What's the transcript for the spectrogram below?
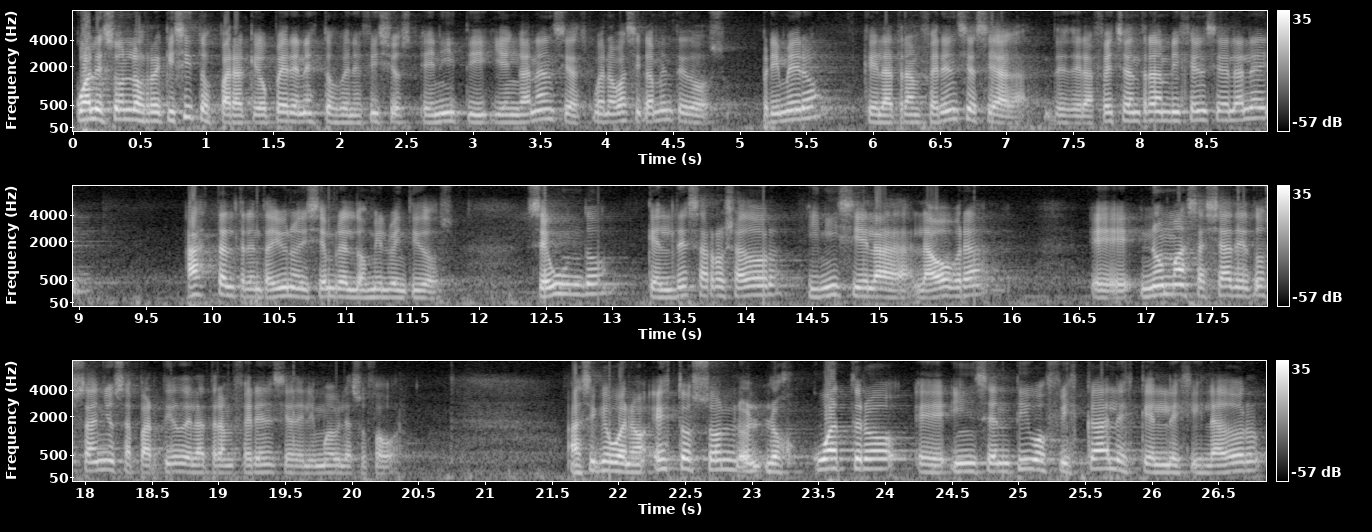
¿Cuáles son los requisitos para que operen estos beneficios en ITI y en ganancias? Bueno, básicamente dos. Primero, que la transferencia se haga desde la fecha de entrada en vigencia de la ley hasta el 31 de diciembre del 2022. Segundo, que el desarrollador inicie la, obra eh, no más allá de dos años a partir de la transferencia del inmueble a su favor. Así que bueno, estos son los cuatro eh, incentivos fiscales que el legislador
